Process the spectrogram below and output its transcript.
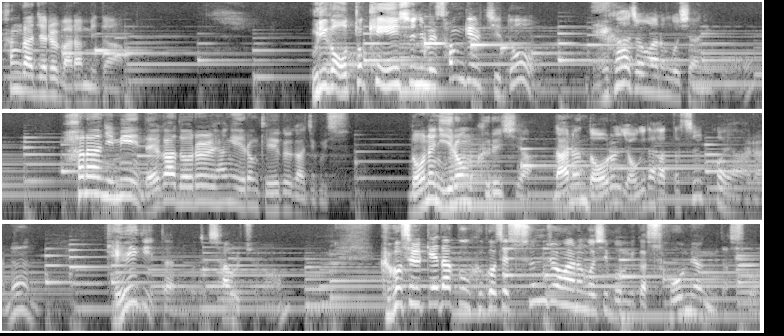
한 가지를 말합니다. 우리가 어떻게 예수님을 섬길지도 내가 정하는 것이 아니고 하나님이 내가 너를 향해 이런 계획을 가지고 있어. 너는 이런 그릇이야. 나는 너를 여기다 갖다 쓸 거야. 라는 계획이 있다는 거죠. 사울처럼. 그것을 깨닫고 그것에 순종하는 것이 뭡니까? 소명입니다. 소명.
